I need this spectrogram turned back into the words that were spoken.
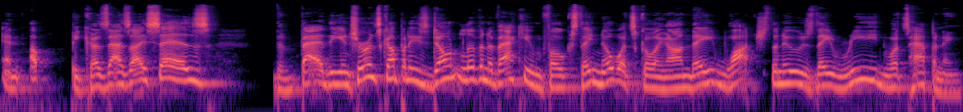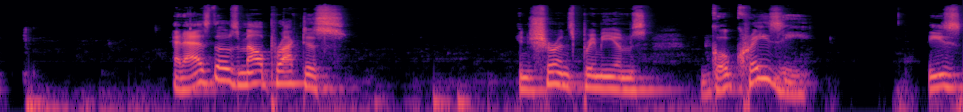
and up, because as I says, the bad the insurance companies don't live in a vacuum, folks. They know what's going on. They watch the news. They read what's happening. And as those malpractice insurance premiums go crazy, these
